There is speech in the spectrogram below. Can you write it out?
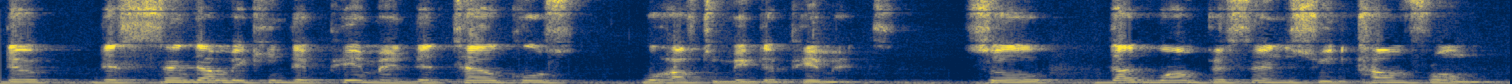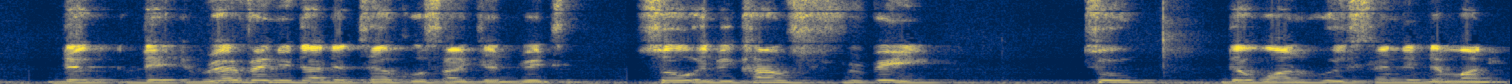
the, the sender making the payment, the telcos will have to make the payment. So that 1% should come from the, the revenue that the telcos are generating. So it becomes free to the one who is sending the money.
